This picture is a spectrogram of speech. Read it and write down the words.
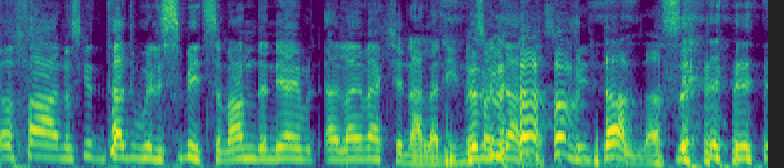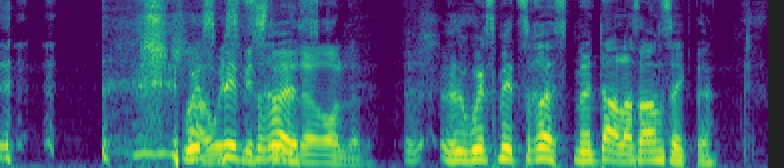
Vad fan, de skulle inte tagit Will Smith som anden i live action Aladdin. Det skulle Dallas. ha Dallas. Will Will Smith Smiths i den röst. rollen. Will Smiths röst med Dallas ansikte.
